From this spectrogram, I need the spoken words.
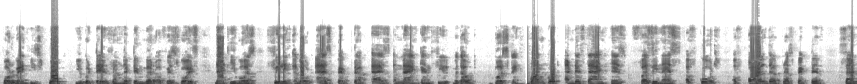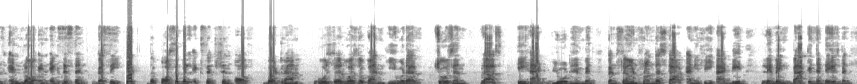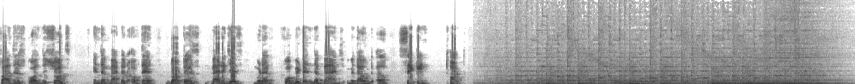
For when he spoke, you could tell from the timbre of his voice that he was feeling about as pepped up as a man can feel without bursting. One could understand his fuzziness, of course, of all the prospective sons-in-law in existence, Gussie, with the possible exception of Bertram Wooster was the one he would have chosen last. He had viewed him with concern from the start, and if he had been living back in the days when fathers called the shots in the matter of their daughters' marriages would have forbidden the banns without a second thought.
